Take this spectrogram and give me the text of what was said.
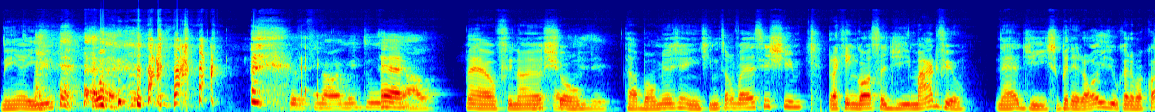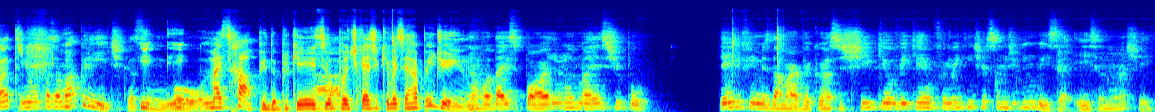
Vem aí. Porque o final é muito é. legal. É, o final é show. Tá bom, minha gente? Então vai assistir. Pra quem gosta de Marvel, né, de super-heróis e o Caramba 4. E eu vou fazer uma crítica, assim, e, boa. E mais rápido, porque tá. esse podcast aqui vai ser rapidinho. Não vou dar spoilers, mas, tipo, teve filmes da Marvel que eu assisti que eu vi que foi muita injeção de linguiça. Esse eu não achei.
